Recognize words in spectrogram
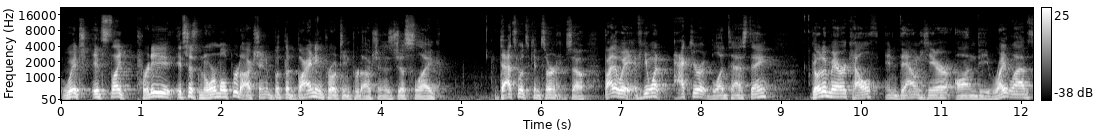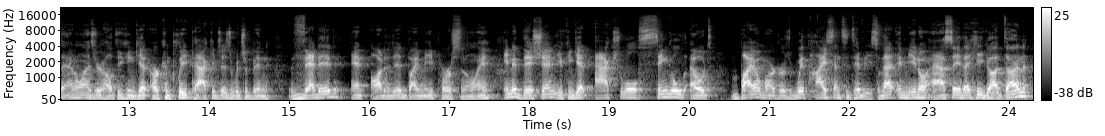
which it's like pretty, it's just normal production, but the binding protein production is just like, that's what's concerning. So by the way, if you want accurate blood testing, go to Marek Health and down here on the right labs to analyze your health, you can get our complete packages, which have been vetted and audited by me personally. In addition, you can get actual singled out biomarkers with high sensitivity. So that immunoassay that he got done,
